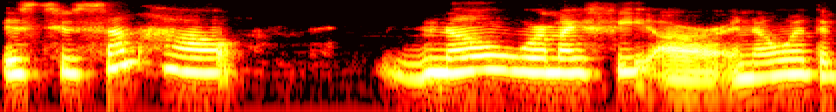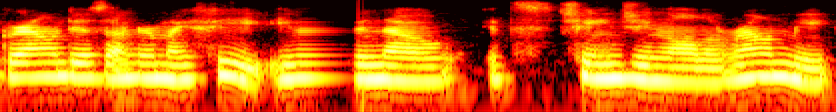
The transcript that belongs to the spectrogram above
is to somehow know where my feet are and know what the ground is under my feet, even though it's changing all around me.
